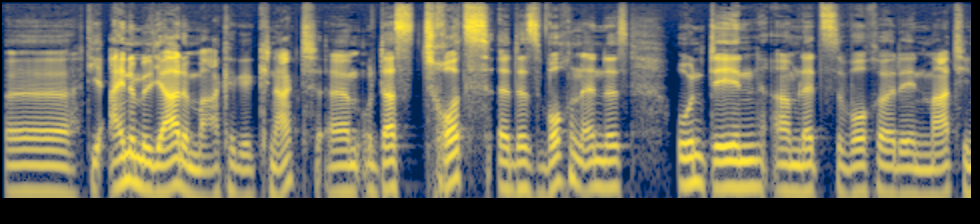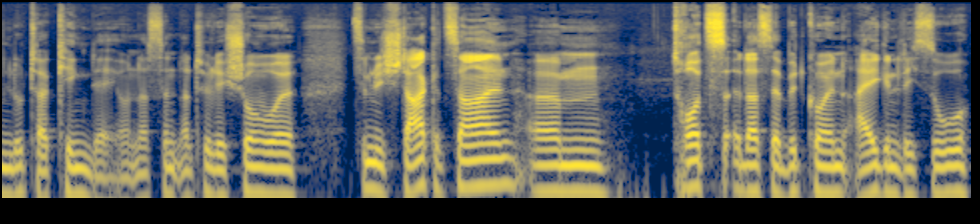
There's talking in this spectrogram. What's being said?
äh, die eine Milliarde Marke geknackt ähm, und das trotz äh, des Wochenendes und den ähm, letzte Woche den Martin Luther King Day und das sind natürlich schon wohl ziemlich starke Zahlen, ähm, trotz dass der Bitcoin eigentlich so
